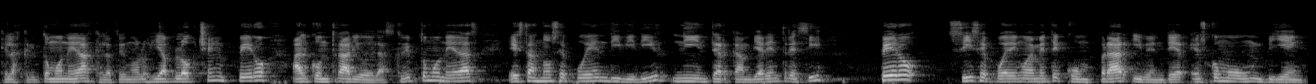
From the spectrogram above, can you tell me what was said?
que las criptomonedas, que la tecnología blockchain, pero al contrario de las criptomonedas, estas no se pueden dividir ni intercambiar entre sí, pero sí se pueden obviamente comprar y vender. Es como un bien.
